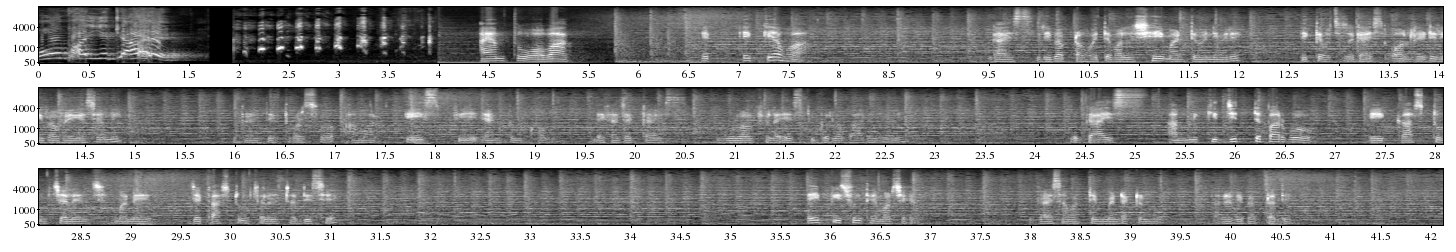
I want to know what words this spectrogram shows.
ओ भाई ये क्या है आई एम तो অবাক এ- এ কে হওয়া গাইস রিভাবটা হইতে পারলে সেই মার দেবে নিমিরে দেখতে পাচ্ছ যে গাইস অলরেডি রিভাব হয়ে গেছে আমি গাইস দেখতে পারছো আমার এইচপি একদম কম দেখা যাক গাইস গোলাল ফেলা এইচপি গুলো বাড়িয়ে আমি তো গাইস আমি কি জিততে পারব এই কাস্টম চ্যালেঞ্জ মানে যে কাস্টম চ্যালেঞ্জটা দিছে। এই পিছন থেকে মারছে কেন? গাইস আমার টিমমেট একটা নো তার রিভাইভটা দিই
